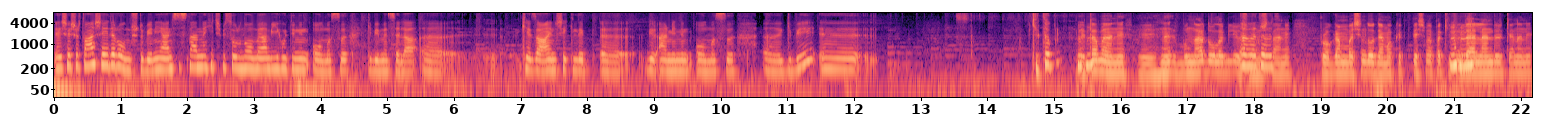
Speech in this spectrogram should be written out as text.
e, şaşırtan şeyler olmuştu beni. Yani sistemle hiçbir sorun olmayan bir Yahudinin olması gibi mesela e, keza aynı şekilde e, bir Ermeninin olması e, gibi e, kitap E, tabii hani e, bunlar da olabiliyor Evet, sonuçta evet. hani program başında o demokratikleşme paketini değerlendirirken hani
